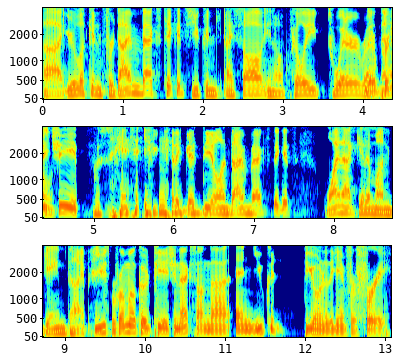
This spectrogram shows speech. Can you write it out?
Uh, you're looking for Diamondbacks tickets. You can. I saw you know Philly Twitter right. They're pretty cheap. Was saying that you can get a good deal on Diamondbacks tickets why not get them on game time? Use promo code PHNX on that, and you could be going to the game for free.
